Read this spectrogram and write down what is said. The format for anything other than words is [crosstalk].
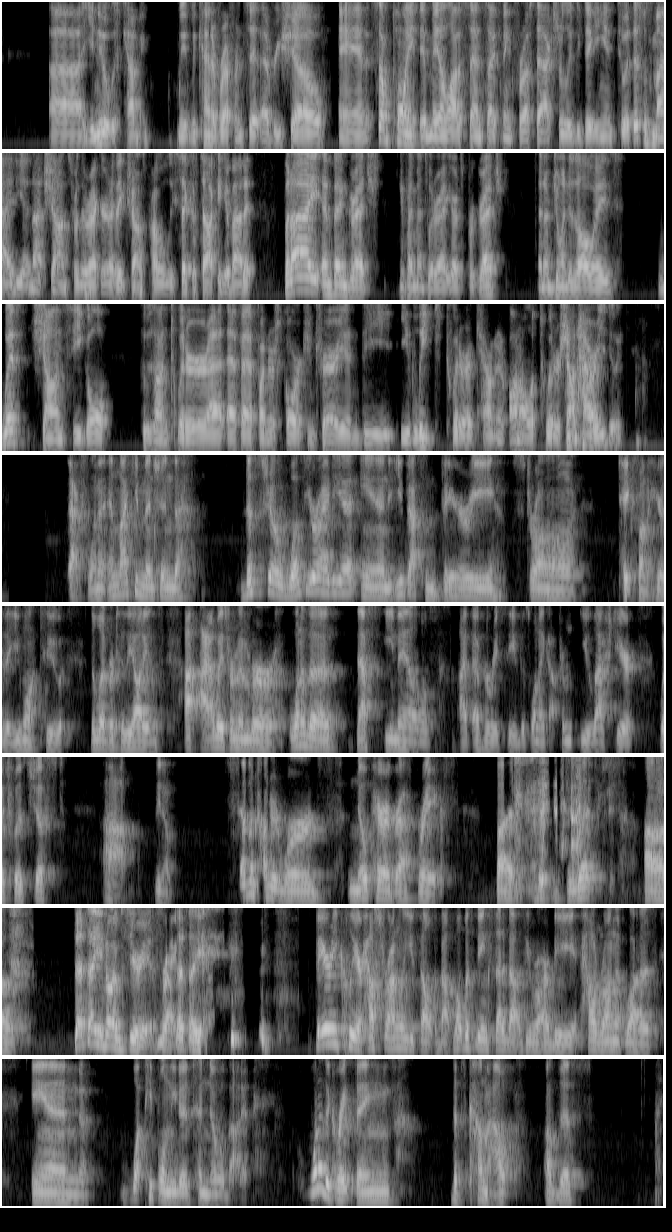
Uh, you knew it was coming. We, we kind of reference it every show. And at some point, it made a lot of sense, I think, for us to actually be digging into it. This was my idea, not Shawn's for the record. I think Shawn's probably sick of talking about it. But I am Ben Gretch. You can find me on Twitter at yards per Gretch. And I'm joined as always with Shawn Siegele, who's on Twitter at FF underscore contrarian, the elite Twitter account on all of Twitter. Shawn, how are you doing? Excellent. And like you mentioned, this show was your idea, and you've got some very strong takes on it here that you want to deliver to the audience. I, I always remember one of the best emails I've ever received was one I got from you last year, which was just uh, you know, 700 words, no paragraph breaks, but the [laughs] blitz of. That's how you know I'm serious. Right. That's how you. [laughs] very clear how strongly you felt about what was being said about zero RB, how wrong it was, and what people needed to know about it. One of the great things that's come out of this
